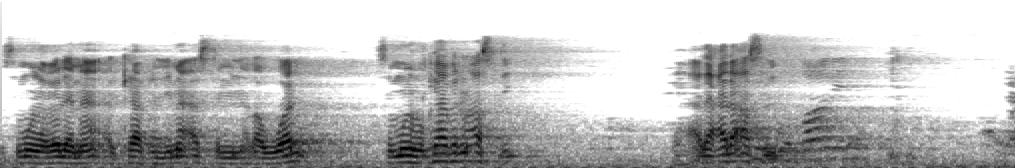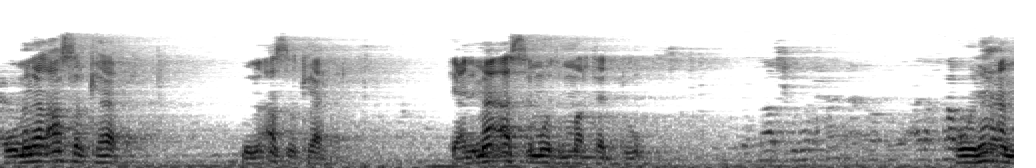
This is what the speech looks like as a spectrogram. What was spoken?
يسمون العلماء الكافر اللي ما أسلم من الأول يسمونه كافر أصلي. هذا على أصل. هو من الأصل كافر. من الأصل كافر. يعني ما أسلموا ثم ارتدوا. هو نعم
